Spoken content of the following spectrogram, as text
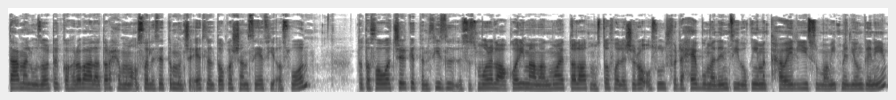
تعمل وزارة الكهرباء على طرح مناقصة لست منشآت للطاقة الشمسية في أسوان. تتفاوض شركة تنفيذ الاستثمار العقاري مع مجموعة طلعت مصطفى لشراء أصول في الرحاب ومدينتي بقيمة حوالي 700 مليون جنيه.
